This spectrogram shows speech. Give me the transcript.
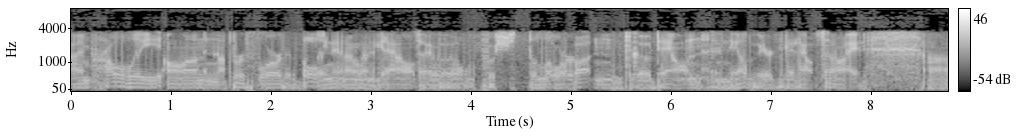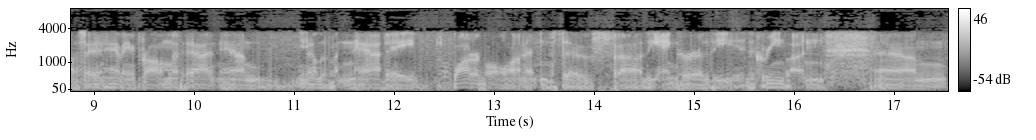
I'm probably on an upper floor of the building and I want to get out. I will push the lower button to go down in the elevator to get outside. Uh, so I didn't have any problem with that. And, you know, the button had a water ball on it instead of uh, the anchor of the, the green button. Um,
